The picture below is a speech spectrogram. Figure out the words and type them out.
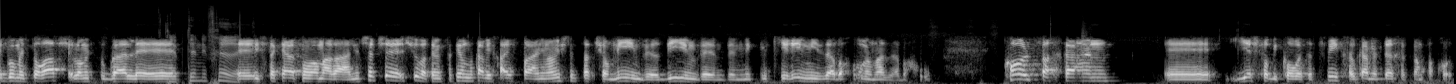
אגו מטורף שלא מסוגל אה. אה, להסתכל על עצמו במראה. אני חושב ששוב, אתם מסתכלים על מכבי חיפה, אני מאמין שאתם קצת שומעים ויודעים ומכירים מי זה הבחור ומה זה הבחור. כל שחקן, אה, יש לו ביקורת עצמית, חלקם יותר, חלקם פחות.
